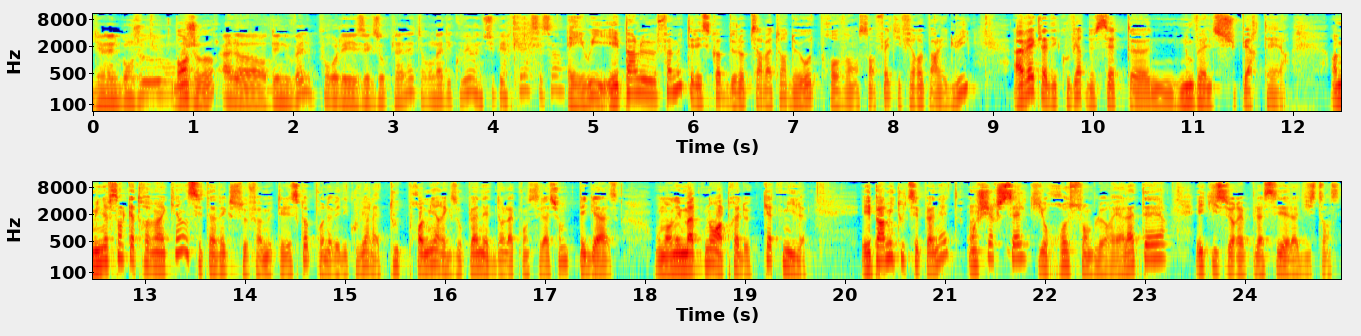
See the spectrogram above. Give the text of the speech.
Lionel, bonjour. Bonjour. Alors, des nouvelles pour les exoplanètes. On a découvert une super Terre, c'est ça? Et oui, et par le fameux télescope de l'Observatoire de Haute-Provence. En fait, il fait reparler de lui avec la découverte de cette euh, nouvelle super Terre. En 1995, c'est avec ce fameux télescope qu'on avait découvert la toute première exoplanète dans la constellation de Pégase. On en est maintenant à près de 4000. Et parmi toutes ces planètes, on cherche celle qui ressemblerait à la Terre et qui serait placée à la distance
